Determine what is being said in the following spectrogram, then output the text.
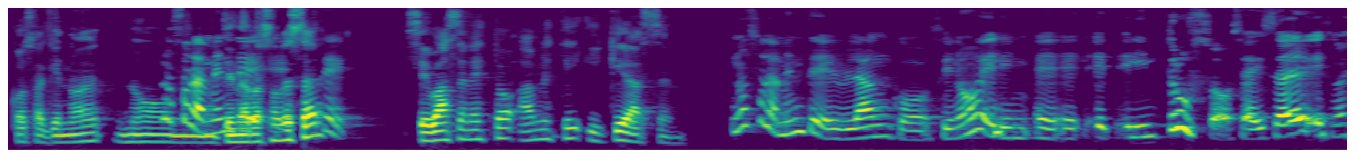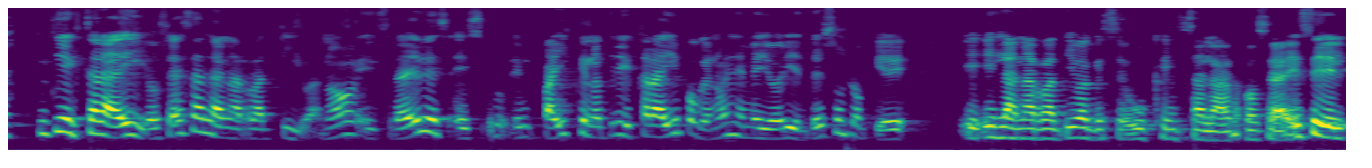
cosa que no, no, tiene razón de ser. Se basa en esto Amnesty y ¿qué hacen? No solamente el blanco, sino el, el, intruso. O sea, Israel no, tiene que estar ahí. O sea, esa es la narrativa, ¿no? Israel es, es, un país que no tiene que estar ahí porque no es de Medio Oriente. Eso es lo que e, es la narrativa que se busca instalar. O sea, es el,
